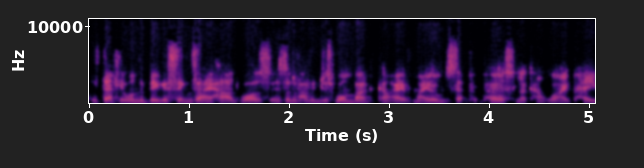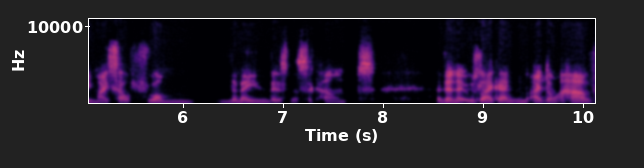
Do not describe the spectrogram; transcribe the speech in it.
There's definitely one of the biggest things I had was instead of having just one bank account, I have my own separate personal account where I pay myself from the main business account. And then it was like I, I don't have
